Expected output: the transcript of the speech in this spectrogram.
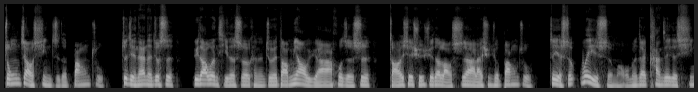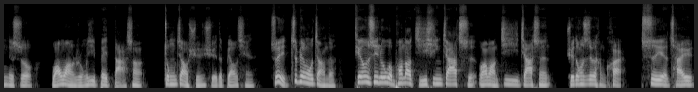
宗教性质的帮助。最简单的就是。遇到问题的时候，可能就会到庙宇啊，或者是找一些玄学的老师啊来寻求帮助。这也是为什么我们在看这个星的时候，往往容易被打上宗教玄学的标签。所以这边我讲的天王星，如果碰到吉星加持，往往记忆加深，学东西就会很快，事业财运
